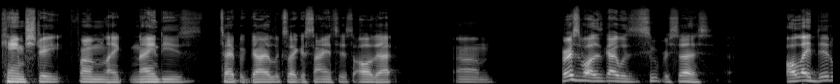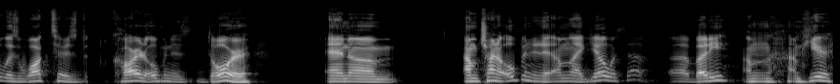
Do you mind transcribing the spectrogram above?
came straight from like '90s type of guy. Looks like a scientist, all that. Um, first of all, this guy was super sus. All I did was walk to his car to open his door, and um, I'm trying to open it. I'm like, "Yo, what's up, uh, buddy? I'm I'm here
